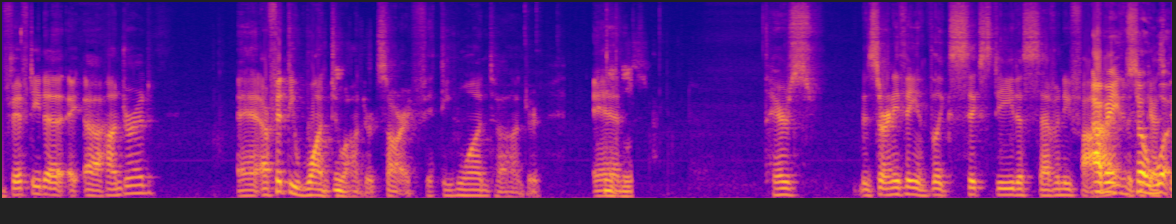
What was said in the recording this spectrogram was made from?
fifty to hundred and, or 51 to 100 sorry 51 to 100 and mm-hmm. there's is there anything like 60 to 75 i mean so what,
